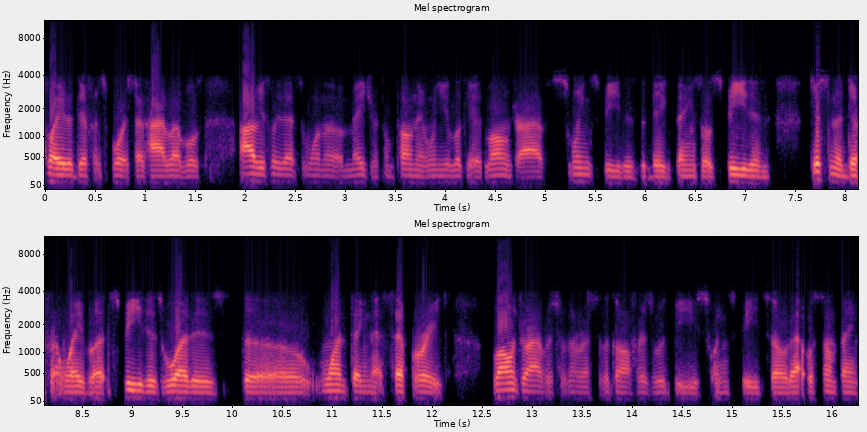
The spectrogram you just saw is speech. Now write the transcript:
play the different sports at high levels. Obviously, that's one of a major component when you look at long drive. Swing speed is the big thing. So speed and just in a different way. But speed is what is the one thing that separates long drivers from the rest of the golfers would be swing speed. So that was something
